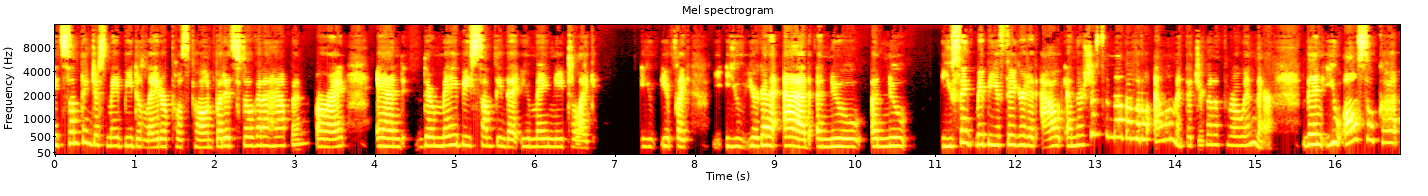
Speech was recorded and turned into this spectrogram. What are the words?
it's something just may be delayed or postponed, but it's still going to happen. All right. And there may be something that you may need to like you it's like you you're going to add a new a new you think maybe you figured it out and there's just another little element that you're going to throw in there. Then you also got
